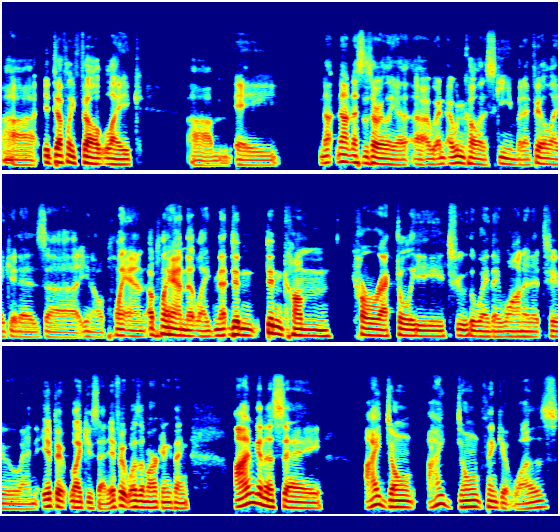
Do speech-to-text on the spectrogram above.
uh, it definitely felt like um, a not not necessarily a, a I wouldn't call it a scheme, but I feel like it is uh, you know a plan a plan that like didn't didn't come correctly to the way they wanted it to. And if it like you said, if it was a marketing thing, I'm gonna say I don't I don't think it was,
